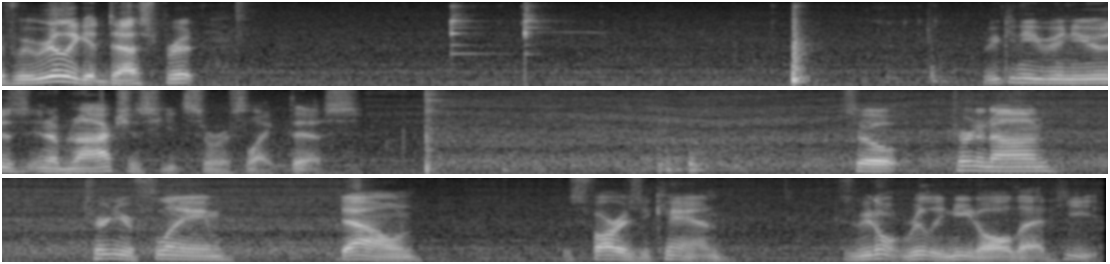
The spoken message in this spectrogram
If we really get desperate, we can even use an obnoxious heat source like this. So turn it on, turn your flame down as far as you can, because we don't really need all that heat.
